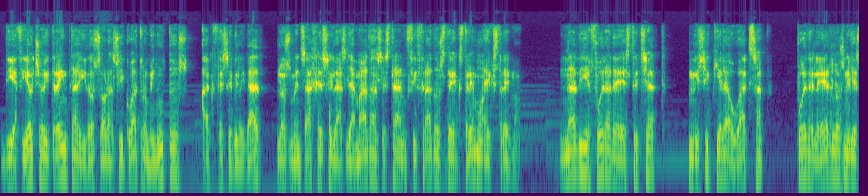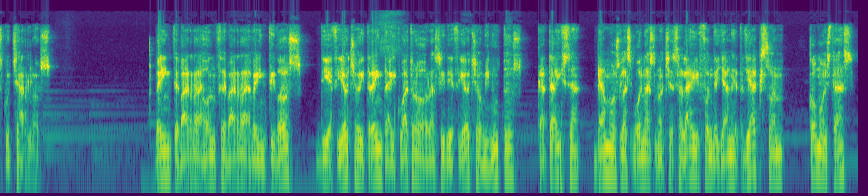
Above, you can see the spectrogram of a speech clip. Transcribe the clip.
18 y 32 horas y 4 minutos. Accesibilidad. Los mensajes y las llamadas están cifrados de extremo a extremo. Nadie fuera de este chat, ni siquiera WhatsApp, puede leerlos ni escucharlos. 20 barra 11 barra 22, 18 y 34 horas y 18 minutos, Kataisa, damos las buenas noches al iPhone de Janet Jackson, ¿cómo estás?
